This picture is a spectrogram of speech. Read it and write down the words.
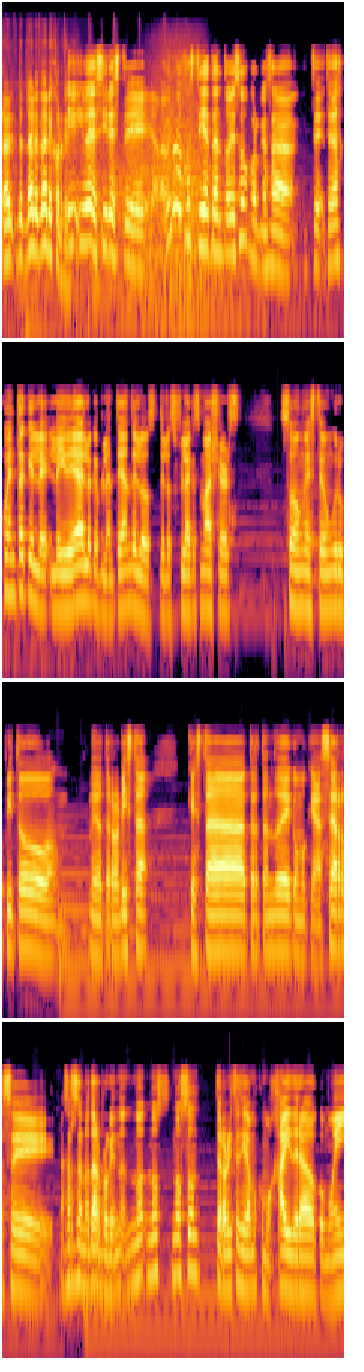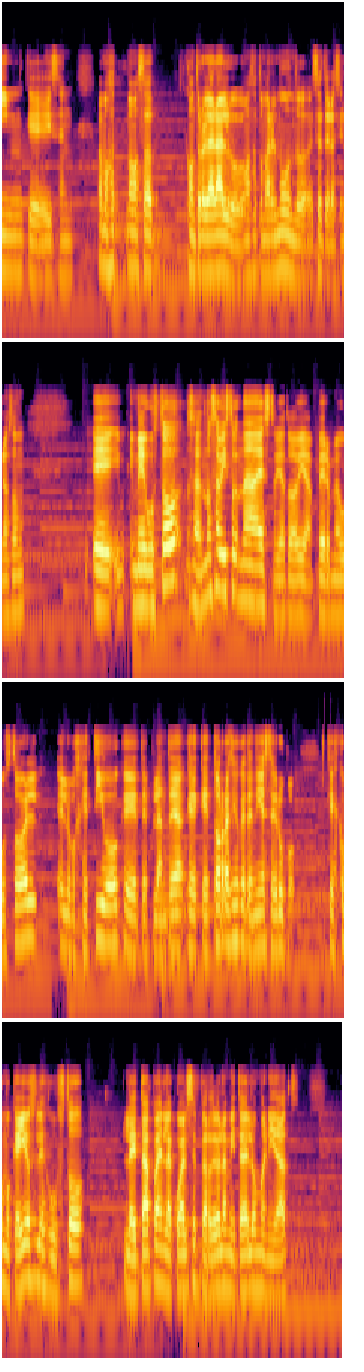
A ver, dale, dale, Jorge. Iba a decir, este. A mí no me fastidia tanto eso, porque, o sea, te, te das cuenta que la, la, idea de lo que plantean de los, de los Flag Smashers son este, un grupito medio terrorista que está tratando de como que hacerse hacerse notar, porque no, no, no, no son terroristas, digamos, como Hydra o como AIM, que dicen, vamos a, vamos a controlar algo, vamos a tomar el mundo, etcétera, sino son eh, me gustó, o sea, no se ha visto nada de esto ya todavía, pero me gustó el, el objetivo que te plantea, que, que, Torres dijo que tenía este grupo, que es como que a ellos les gustó la etapa en la cual se perdió la mitad de la humanidad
